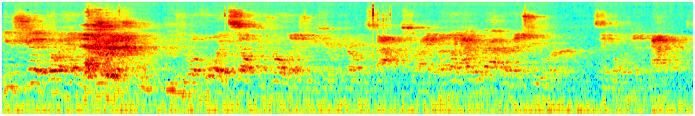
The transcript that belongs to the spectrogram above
you should go ahead and do it to avoid self-control issues here with your own spouse, right? But like I would rather that you were single and didn't have it.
